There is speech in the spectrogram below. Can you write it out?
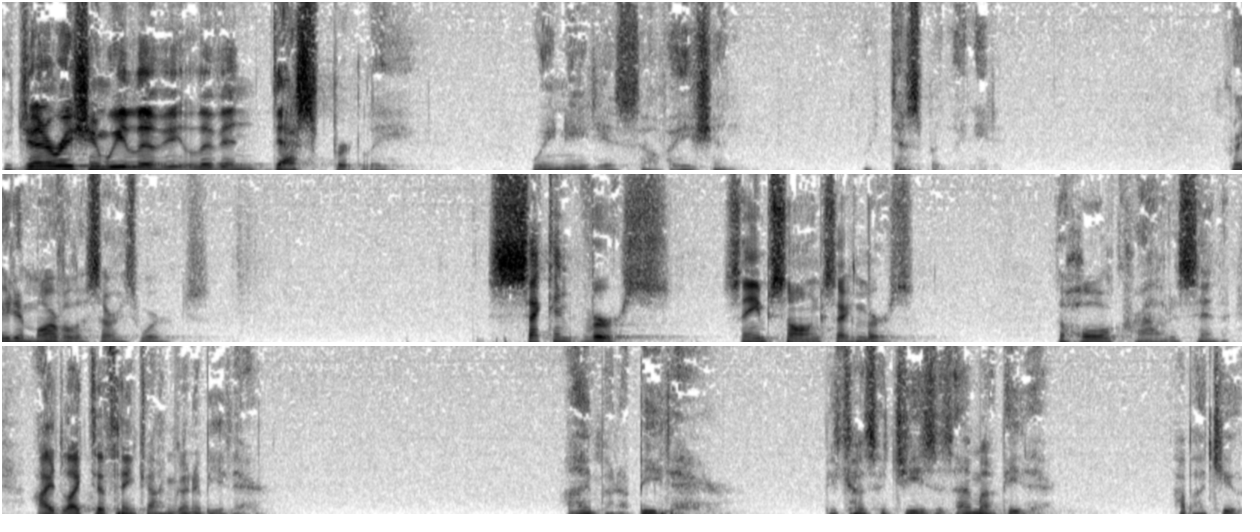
The generation we live, live in desperately, we need his salvation. We desperately need it. Great and marvelous are his works second verse, same song, second verse. The whole crowd is saying, I'd like to think I'm going to be there. I'm going to be there because of Jesus. I'm going to be there. How about you?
